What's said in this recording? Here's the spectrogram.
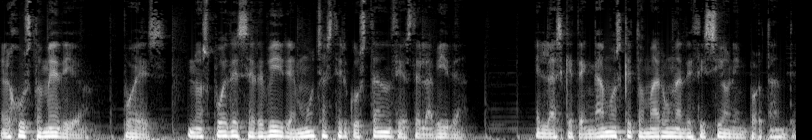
El justo medio, pues, nos puede servir en muchas circunstancias de la vida, en las que tengamos que tomar una decisión importante.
